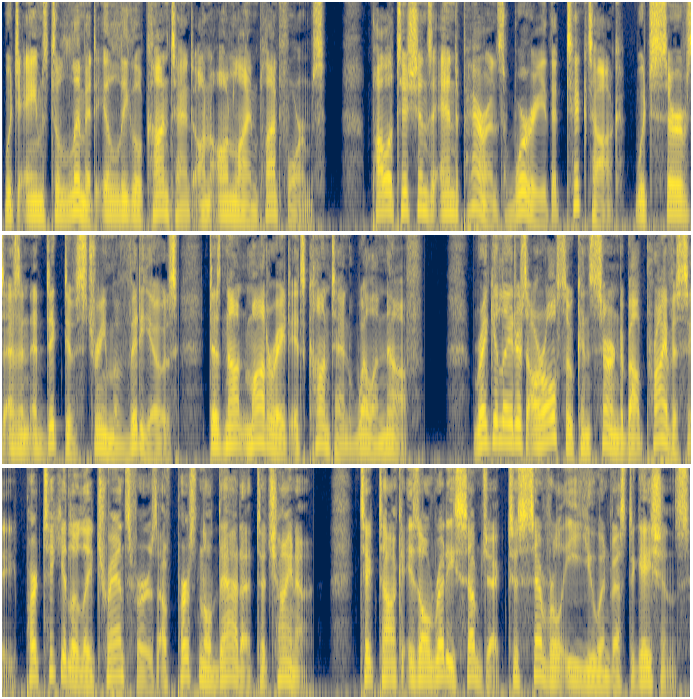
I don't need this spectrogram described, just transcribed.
which aims to limit illegal content on online platforms. Politicians and parents worry that TikTok, which serves as an addictive stream of videos, does not moderate its content well enough. Regulators are also concerned about privacy, particularly transfers of personal data to China. TikTok is already subject to several EU investigations.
